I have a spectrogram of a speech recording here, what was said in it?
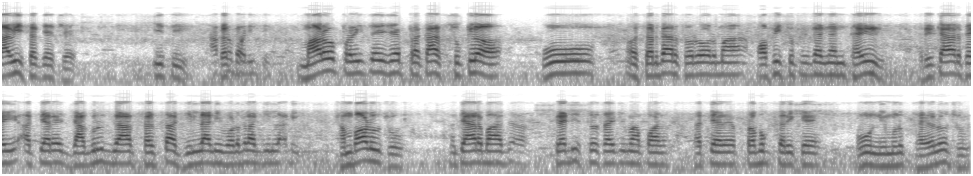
લાવી શકે છે. ઇતિ મારો પરિચય છે પ્રકાશ શુક્લ. હું સરદાર સરોવરમાં ઓફિસ સુપ્રિન્ટેન્ડન્ટ થઈ રિટાયર થઈ અત્યારે જાગૃત ગ્રાહક સંસ્થા જિલ્લાની વડોદરા જિલ્લાની સંભાળું છું. ત્યારબાદ ક્રેડિટ સોસાયટીમાં પણ અત્યારે પ્રમુખ તરીકે હું નિમણૂક થયેલો છું.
